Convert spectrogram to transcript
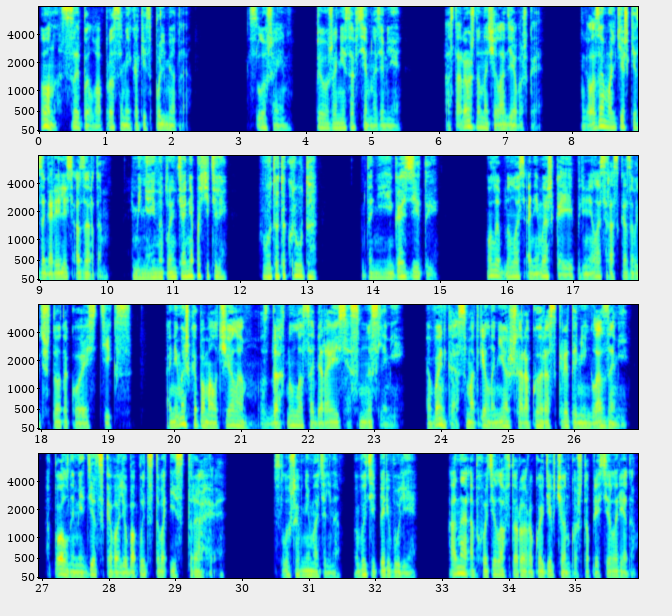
Он сыпал вопросами, как из пулемета. «Слушай, ты уже не совсем на земле». Осторожно начала девушка. Глаза мальчишки загорелись азартом. «Меня инопланетяне похитили. Вот это круто!» «Да не газеты!» Улыбнулась анимешка и принялась рассказывать, что такое Стикс. Анимешка помолчала, вздохнула, собираясь с мыслями. Ванька смотрел на нее широко раскрытыми глазами, полными детского любопытства и страха. «Слушай внимательно, вы теперь в Улье». Она обхватила второй рукой девчонку, что присела рядом.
